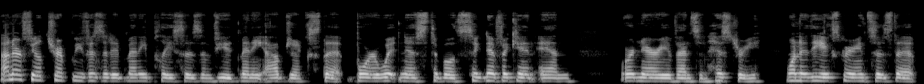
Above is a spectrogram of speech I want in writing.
On our field trip, we visited many places and viewed many objects that bore witness to both significant and ordinary events in history. One of the experiences that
